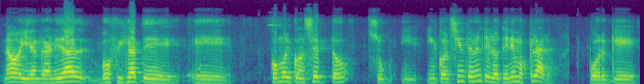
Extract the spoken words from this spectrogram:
No, y en realidad vos fijate eh, cómo el concepto inconscientemente lo tenemos claro, porque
